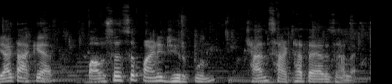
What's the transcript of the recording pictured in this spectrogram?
या टाक्यात पावसाचं पाणी झिरपून छान साठा तयार झालाय.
